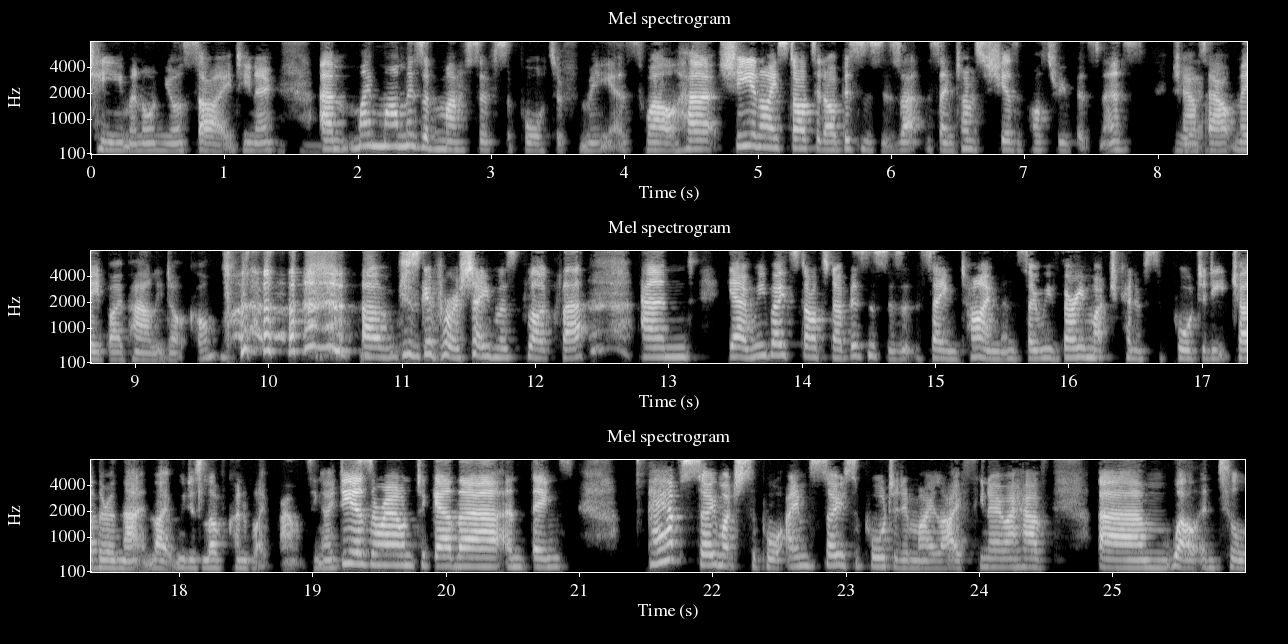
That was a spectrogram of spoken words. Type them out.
team and on your side you know? Mm-hmm. um my mum is a massive supporter for me as well. Her she and i started our businesses at the same time so she has a pottery business. Shout yeah. out made by pally.com um, just give her a shameless plug there. And yeah we both started our businesses at the same time and so we very much kind of supported each other in that like we just love kind of like bouncing ideas around together and things I have so much support. I'm so supported in my life. You know, I have, um, well, until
